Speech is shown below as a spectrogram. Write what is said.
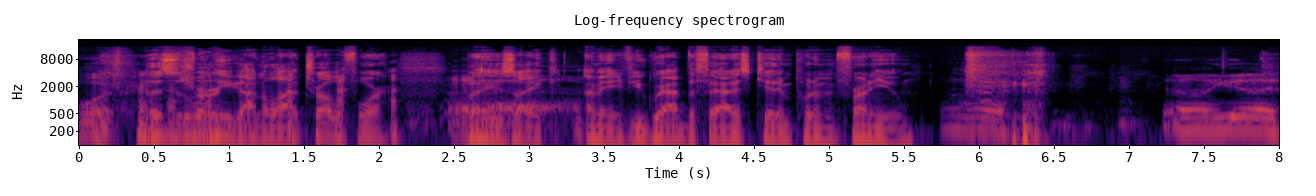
What? This is the one he got in a lot of trouble for. But he's like, I mean, if you grab the fattest kid and put him in front of you, Oh, oh yeah.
